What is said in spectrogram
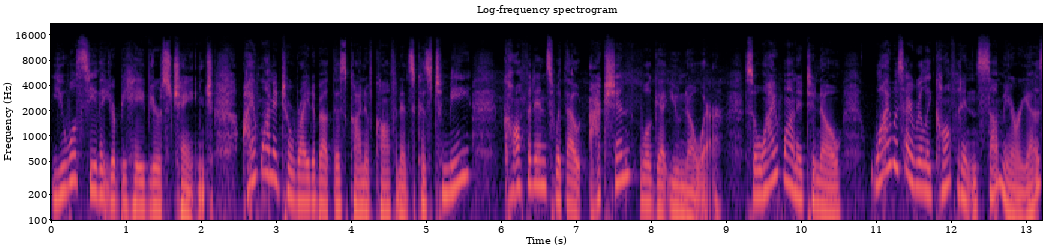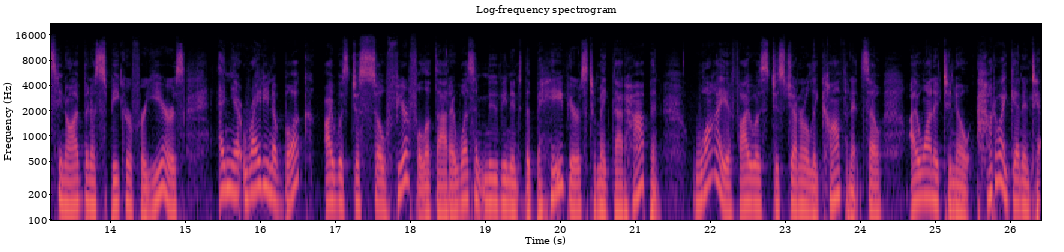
you will see that your behaviors change. I wanted to write about this kind of confidence because to me, confidence without action will get you nowhere. So I wanted to know why was I really confident in some areas? You know, I've been a speaker for years, and yet writing a book, I was just so fearful of that. I wasn't moving into the behaviors to make that happen. Why, if I was just generally confident? So I wanted to know how do I get into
